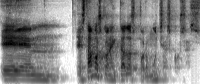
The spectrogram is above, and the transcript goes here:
em, estamos conectados por muchas cosas.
